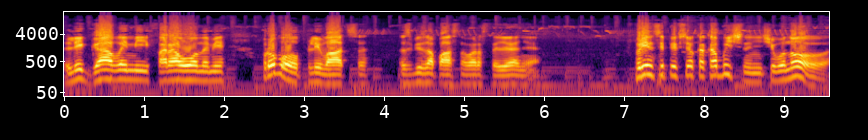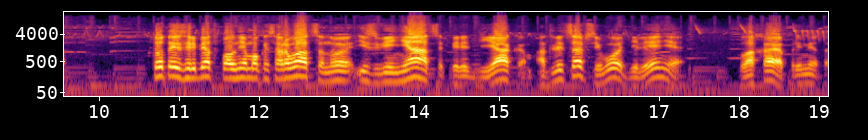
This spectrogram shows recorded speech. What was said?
легавыми фараонами, пробовал плеваться с безопасного расстояния. В принципе, все как обычно, ничего нового. Кто-то из ребят вполне мог и сорваться, но извиняться перед дьяком от лица всего отделения – Плохая примета.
